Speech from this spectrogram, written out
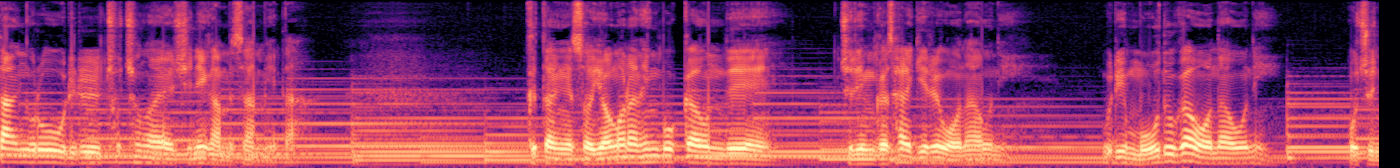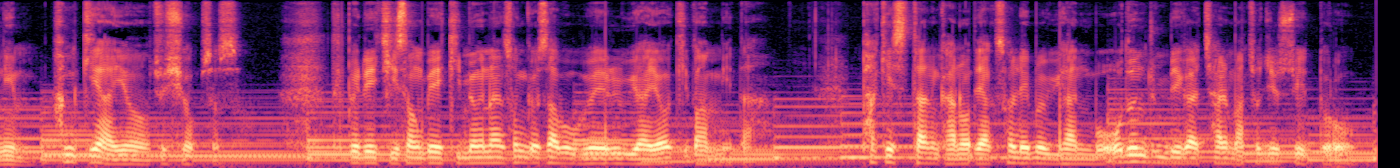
땅으로 우리를 초청하여 주니 감사합니다. 그 땅에서 영원한 행복 가운데 주님과 살기를 원하오니 우리 모두가 원하오니 오 주님 함께하여 주시옵소서. 특별히 지성배 김영란 선교사 부부를 위하여 기도합니다. 파키스탄 간호대학 설립을 위한 모든 준비가 잘 맞춰질 수 있도록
